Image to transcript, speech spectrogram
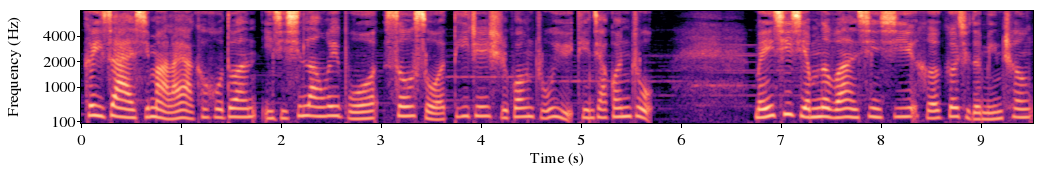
可以在喜马拉雅客户端以及新浪微博搜索 DJ 时光煮雨，添加关注。每一期节目的文案信息和歌曲的名称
